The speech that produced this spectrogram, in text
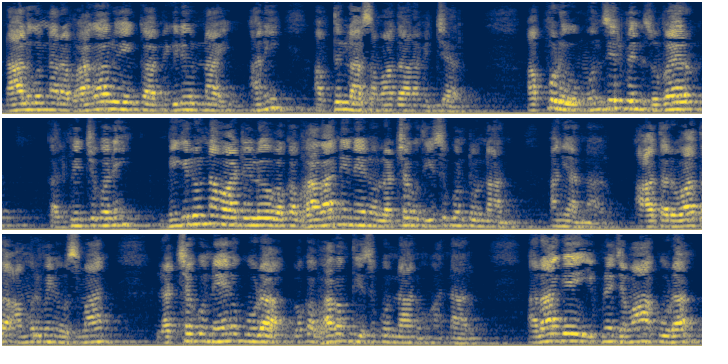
నాలుగున్నర భాగాలు ఇంకా మిగిలి ఉన్నాయి అని అబ్దుల్లా సమాధానం ఇచ్చారు అప్పుడు మున్సిర్ బిన్ జుబైర్ కల్పించుకొని మిగిలిన వాటిలో ఒక భాగాన్ని నేను లక్షకు తీసుకుంటున్నాను అని అన్నారు. ఆ తరువాత అమృబిన్ ఉస్మాన్ లక్షకు నేను కూడా ఒక భాగం తీసుకున్నాను అన్నారు. అలాగే ఇబ్నె జమా కూడా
